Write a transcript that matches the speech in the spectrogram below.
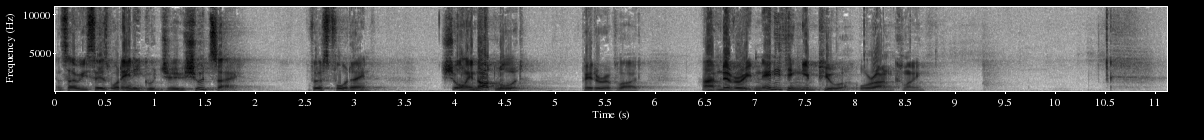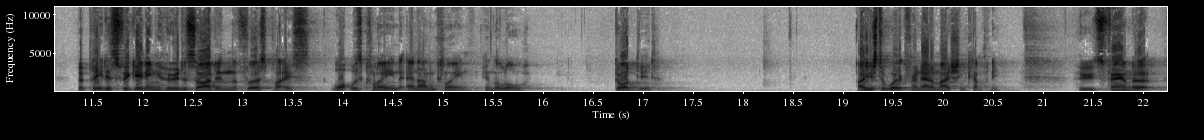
And so he says what any good Jew should say. Verse 14 Surely not, Lord, Peter replied. I've never eaten anything impure or unclean. But Peter's forgetting who decided in the first place what was clean and unclean in the law. God did. I used to work for an animation company whose founder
